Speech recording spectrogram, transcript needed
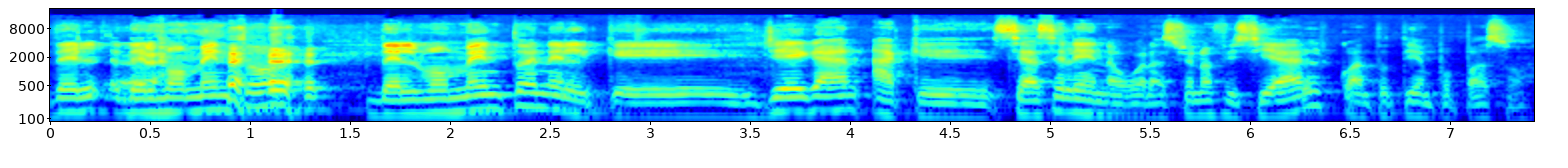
Del, del, momento, del momento en el que llegan a que se hace la inauguración oficial, ¿cuánto tiempo pasó?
